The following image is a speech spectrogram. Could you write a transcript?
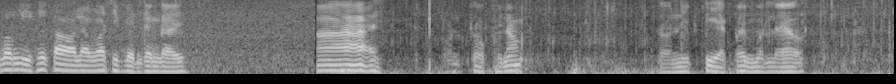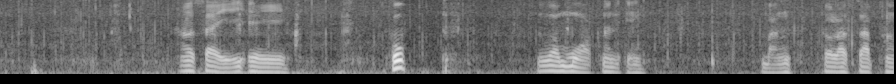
เบิ้งอีกคือเก่าแล้วว่าสิเป็นจังใดไปฝนตกพี่น้อง ตอนนี้เปียกไปหมดแล้วเอาใส่เอกุ๊บ รือว่าหมวกนั่นเอง บังโทรศัพท์เรา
